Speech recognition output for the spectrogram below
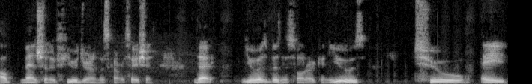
I'll mention a few during this conversation, that you as business owner can use to a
